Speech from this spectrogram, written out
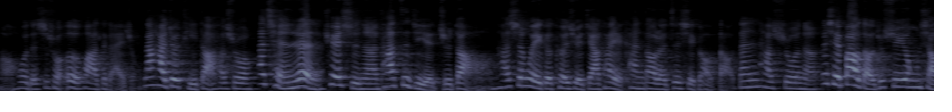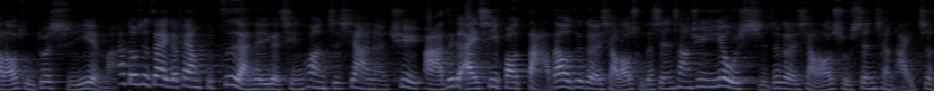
啊，或者是说恶化这个癌肿？那他就提到，他说他承认，确实呢，他自己也知道啊，他身为一个科学家，他也看到了这些报道，但是他说呢，这些报道就是用小老鼠做实验嘛，他都是在一个非常不自然的一个情况之下呢，去把这个癌细胞打到这个小老鼠的身上去，诱使这个小老鼠生成癌症。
